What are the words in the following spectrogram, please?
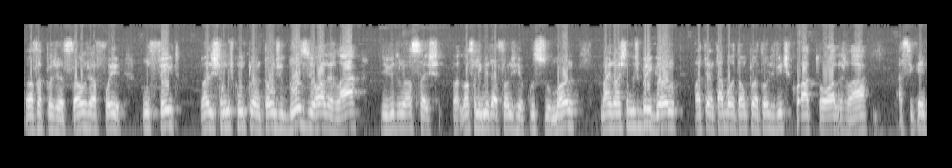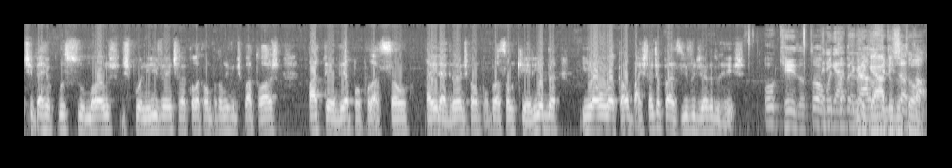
a nossa projeção. Já foi um feito. Nós estamos com um plantão de 12 horas lá, devido à nossas, nossa limitação de recursos humanos, mas nós estamos brigando para tentar botar um plantão de 24 horas lá Assim que a gente tiver recursos humanos disponíveis, a gente vai colocar um plantão de 24 horas para atender a população da Ilha Grande, que é uma população querida e é um local bastante aprazível de Angra do Reis. Ok, doutor. Obrigado, muito obrigado. Obrigado, doutor.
